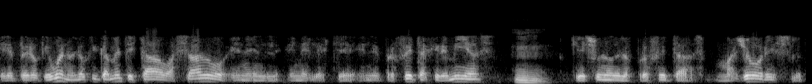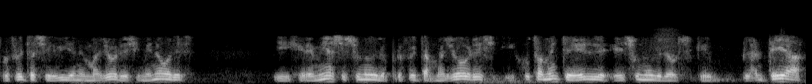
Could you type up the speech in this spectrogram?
eh, pero que bueno, lógicamente estaba basado en el, en el, este, en el profeta Jeremías. Mm que es uno de los profetas mayores, los profetas se dividen en mayores y menores, y Jeremías es uno de los profetas mayores, y justamente él es uno de los que plantea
